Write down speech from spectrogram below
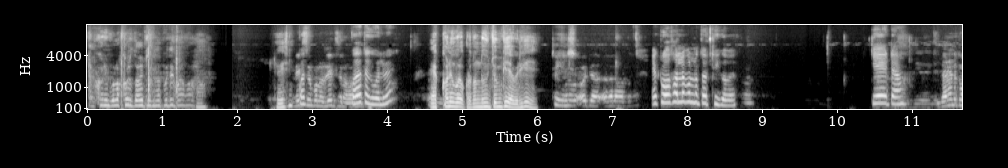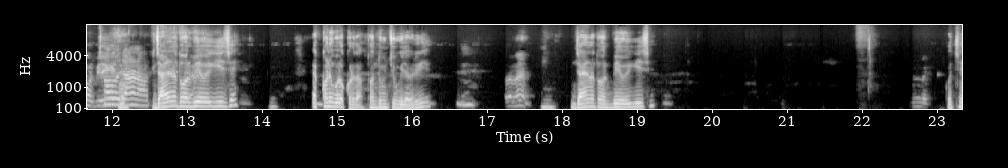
এখনই ব্লক করে দাও বাবা। ঠিক আছে? বলো কোথা থেকে বলবে? এক্ষুনি ব্লক করো তখন তুমি চমকে যাবে ঠিক আছে? ঠিক আছে। বলো। একটু ওথালে বলল তো ঠিক হবে। কে এটা? জানো না তোমার বিয়ে হয়ে গেছে? জানো না। জানি না তোমার বিয়ে হয়ে গিয়েছে। এক্ষুনি ব্লক করে দাও তখন তুমি চমকে যাবে ঠিক আছে। হ্যাঁ। জানি না তোমার বিয়ে হয়ে গিয়েছে। করছে।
